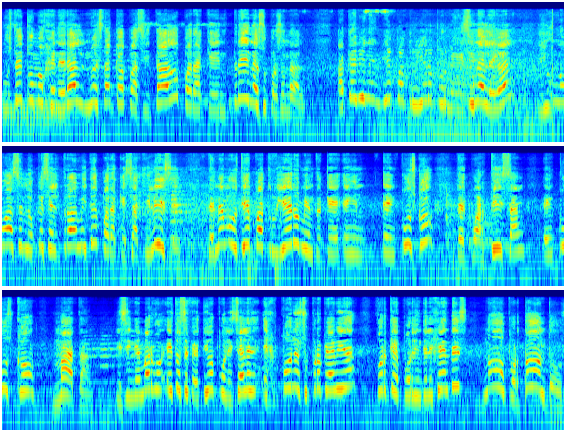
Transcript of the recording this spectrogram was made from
Usted como general no está capacitado para que entrene a su personal. Acá vienen 10 patrulleros por medicina legal y uno hace lo que es el trámite para que se agilice. Tenemos 10 patrulleros mientras que en, en Cusco descuartizan, en Cusco matan. Y sin embargo, estos efectivos policiales exponen su propia vida. ¿Por qué? ¿Por inteligentes? No, por tontos.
